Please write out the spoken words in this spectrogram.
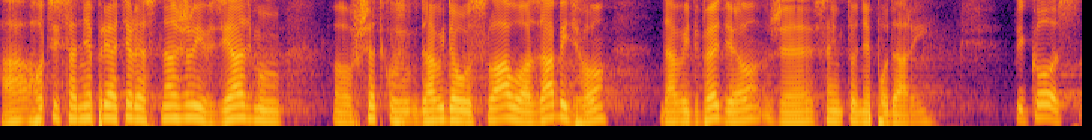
A hoci sa nepriatelia snažili vziať mu všetku Davidovú slávu a zabiť ho, David vedel, že sa im to nepodarí. Because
